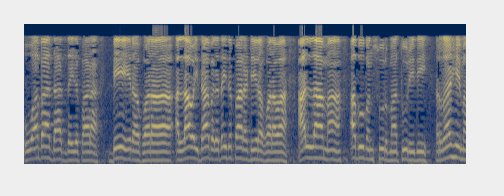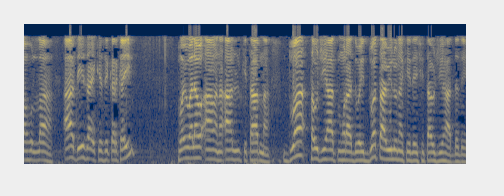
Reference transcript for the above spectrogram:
و با داد دای د پاره ډیر غورا الله وی دا بر دای د پاره ډیر غورا وا علامہ ابو منصور ماتوریدی رحمه الله ا دې ځای کې ذکر کړي وای ولو امن اهل الكتاب نه دوا توجيهات مراد وای دوا تعویلونه کې دي چې توجيهات ده دي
